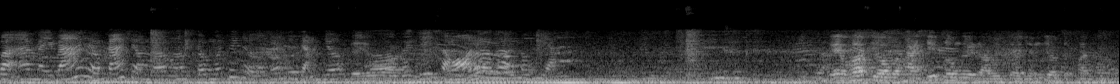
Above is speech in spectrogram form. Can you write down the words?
bà ai mày bá vô cái cho rồi mà con mới thấy đường nó dặn vô. Đeo Ờ, mày chỉ xỏ đó là không dặn. đeo hết vô hai chiếc luôn đi rồi giờ dẫn vô chụp hình thôi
